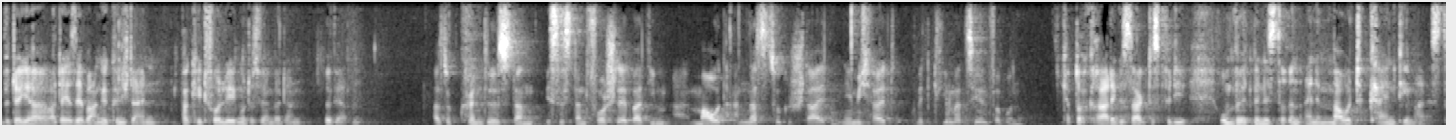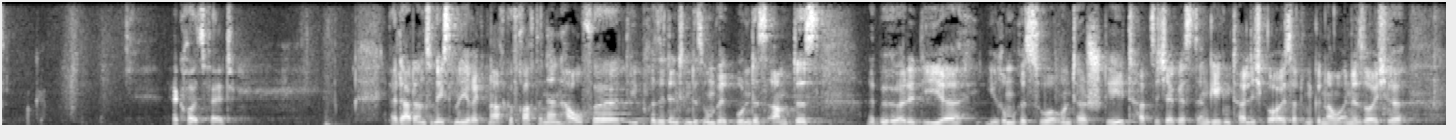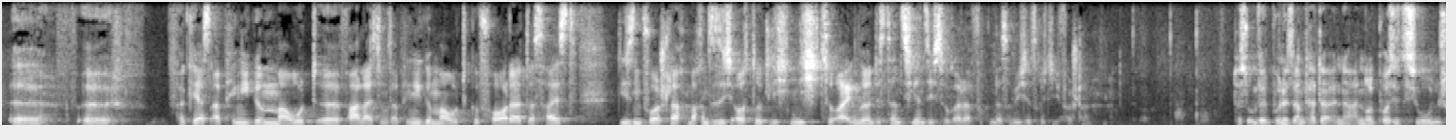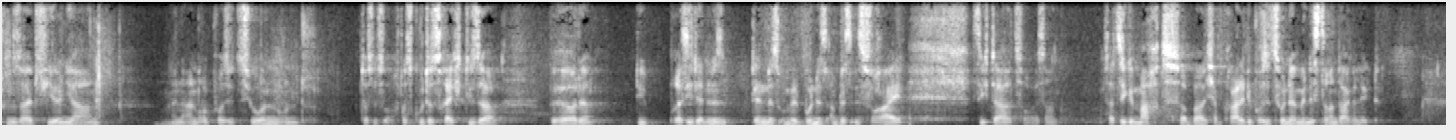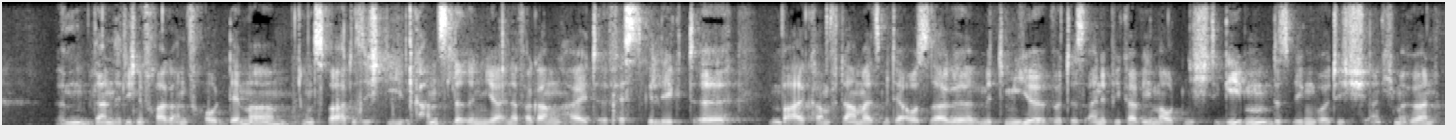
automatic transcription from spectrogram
wird er ja, hat er ja selber angekündigt, ein Paket vorlegen und das werden wir dann bewerten. Also könnte es dann, ist es dann vorstellbar, die Maut anders zu gestalten, nämlich halt mit Klimazielen verbunden? Ich habe doch gerade gesagt, dass für die Umweltministerin eine Maut kein Thema ist. Okay. Herr Kreuzfeld. Ja, da dann zunächst mal direkt nachgefragt an Herrn Haufe, die Präsidentin des Umweltbundesamtes. Eine Behörde, die ja Ihrem Ressort untersteht, hat sich ja gestern gegenteilig geäußert und genau eine solche äh, äh, verkehrsabhängige Maut, äh, fahrleistungsabhängige Maut gefordert. Das heißt, diesen Vorschlag machen Sie sich ausdrücklich nicht zu eigen, sondern distanzieren sich sogar davon. Das habe ich jetzt richtig verstanden. Das Umweltbundesamt hatte eine andere Position schon seit vielen Jahren, eine andere Position und das ist auch das gute Recht dieser Behörde. Die Präsidentin des Umweltbundesamtes ist frei, sich da zu äußern. Das hat sie gemacht, aber ich habe gerade die Position der Ministerin dargelegt. Ähm, dann hätte ich eine Frage an Frau Demmer. Und zwar hatte sich die Kanzlerin ja in der Vergangenheit äh, festgelegt, äh, im Wahlkampf damals mit der Aussage, mit mir wird es eine Pkw-Maut nicht geben. Deswegen wollte ich eigentlich mal hören,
